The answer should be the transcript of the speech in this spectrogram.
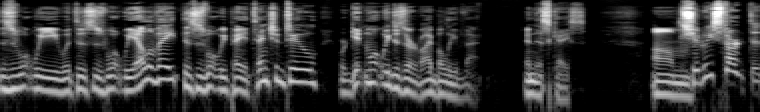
This is what we, what this is what we elevate. This is what we pay attention to. We're getting what we deserve. I believe that in this case. Should we start uh,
